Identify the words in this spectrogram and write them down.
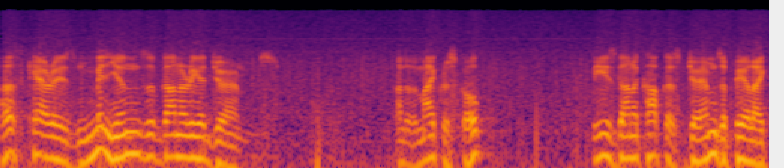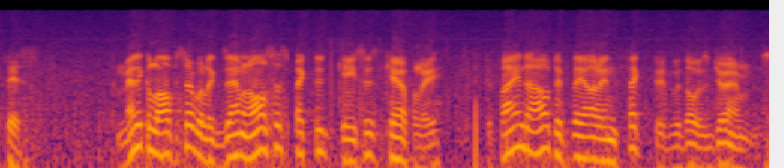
pus carries millions of gonorrhea germs. Under the microscope, these gonococcus germs appear like this. The medical officer will examine all suspected cases carefully to find out if they are infected with those germs.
